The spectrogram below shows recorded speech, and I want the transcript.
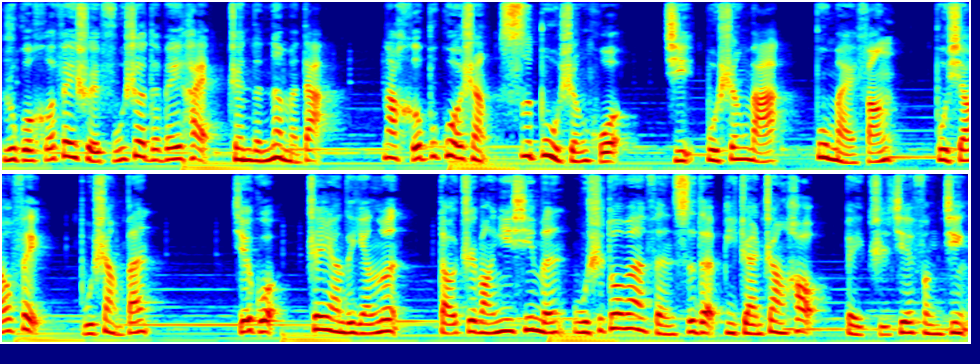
如果核废水辐射的危害真的那么大，那何不过上四不生活，即不生娃、不买房、不消费、不上班？结果这样的言论导致网易新闻五十多万粉丝的 B 站账号被直接封禁。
